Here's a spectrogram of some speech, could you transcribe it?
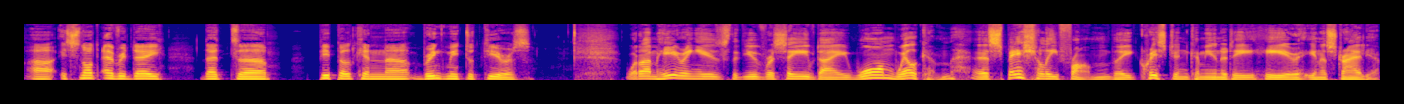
uh, it's not every day that people can bring me to tears. What I'm hearing is that you've received a warm welcome, especially from the Christian community here in Australia.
